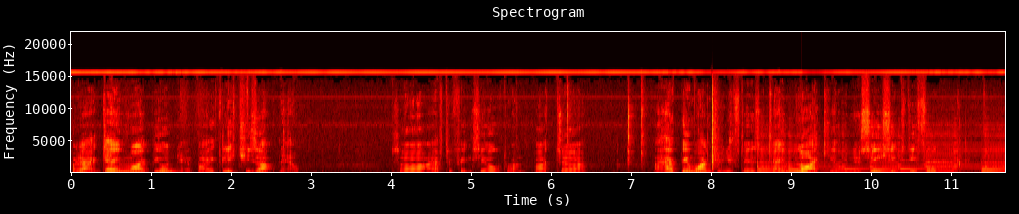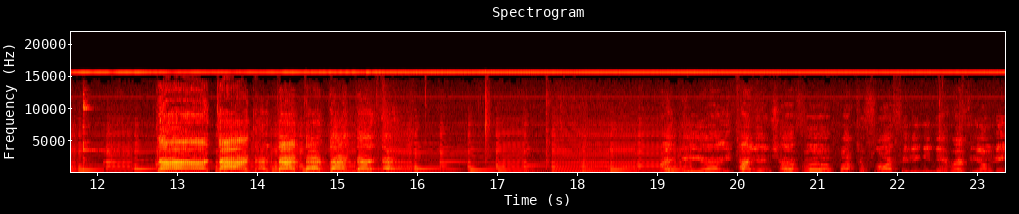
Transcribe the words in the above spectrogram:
But that game might be on there but it glitches up now. So I have to fix the old one but uh, I have been wondering if there's a game like it on the C64. Da da da da da da da da. Maybe uh, Italians have uh, butterfly filling in their ravioli.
